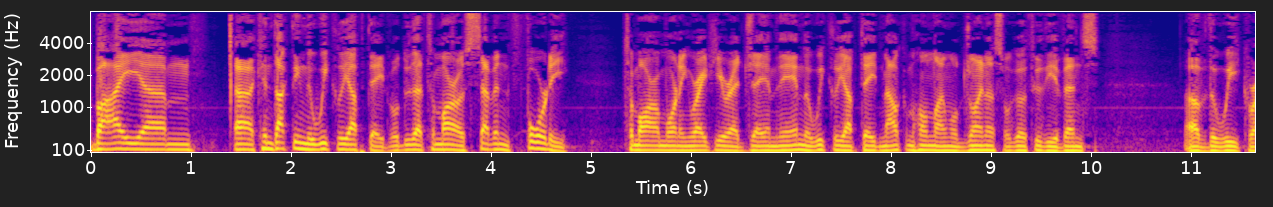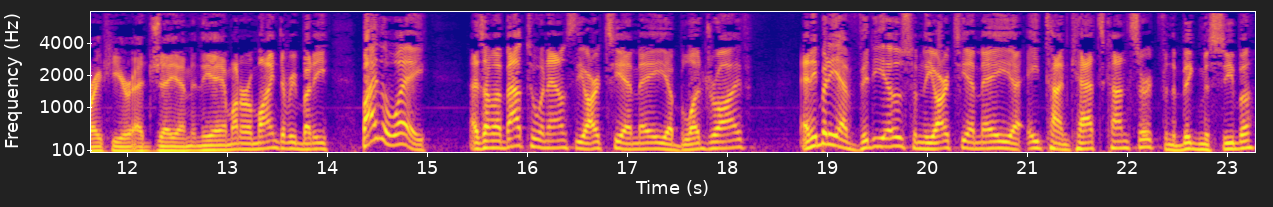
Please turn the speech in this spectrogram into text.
By um, uh, conducting the weekly update. We'll do that tomorrow, 740 tomorrow morning right here at JM in the AM, the weekly update. Malcolm Hoenlein will join us. We'll go through the events of the week right here at JM in the AM. I want to remind everybody, by the way, as I'm about to announce the RTMA uh, blood drive, anybody have videos from the RTMA uh, Eitan Katz concert from the Big Masiba?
